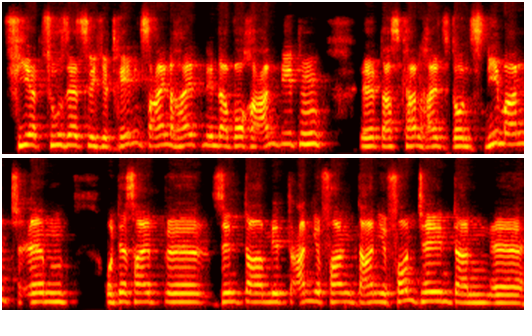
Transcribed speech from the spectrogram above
vier zusätzliche Trainingseinheiten in der Woche anbieten. Äh, das kann halt sonst niemand. Ähm, und deshalb äh, sind damit angefangen Daniel Fontaine, dann, äh,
